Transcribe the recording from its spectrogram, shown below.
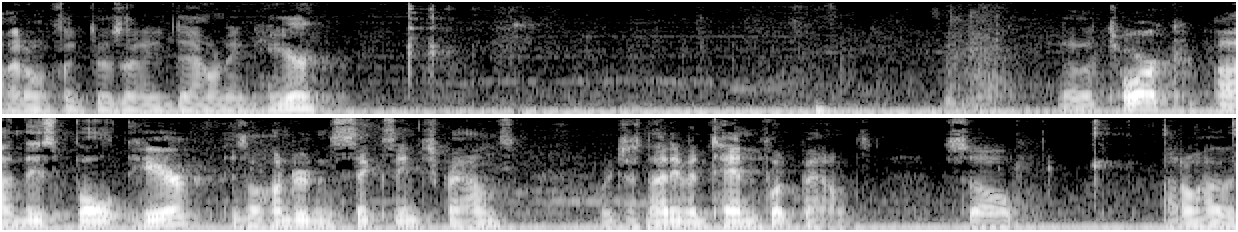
I don't think there's any down in here. Now the torque on this bolt here is 106 inch pounds, which is not even 10 foot pounds. So I don't have a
